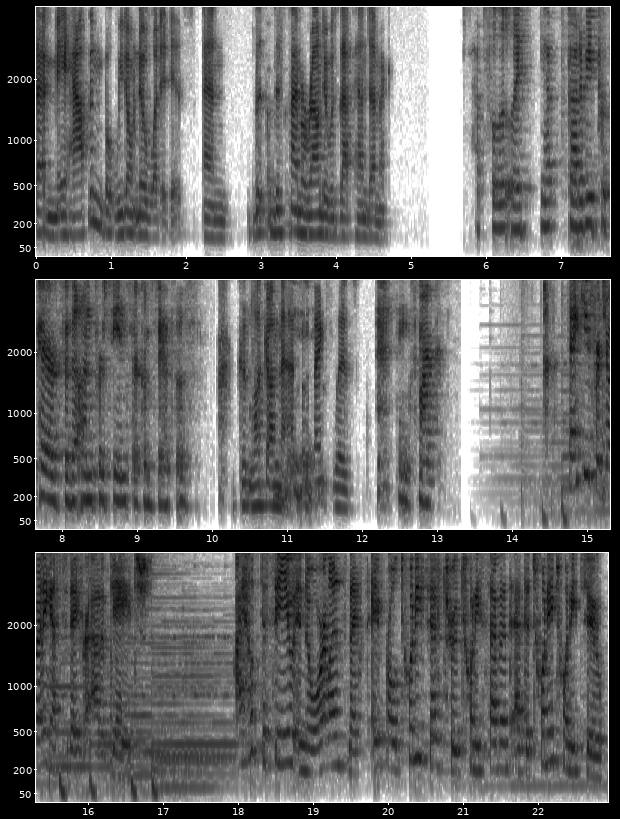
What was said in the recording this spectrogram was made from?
that may happen, but we don't know what it is. And th- this time around, it was that pandemic. Absolutely. Yep. Got to be prepared for the unforeseen circumstances. Good luck on that. Thanks, Liz. Thanks, Mark. Thank you for joining us today for Out of Gauge. I hope to see you in New Orleans next April 25th through 27th at the 2022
